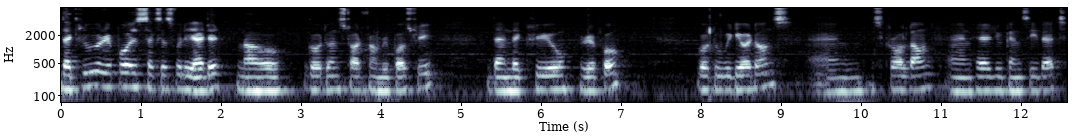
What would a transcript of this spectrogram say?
The crew repo is successfully added. Now go to install from repository then the crew repo. Go to video add-ons and scroll down and here you can see that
